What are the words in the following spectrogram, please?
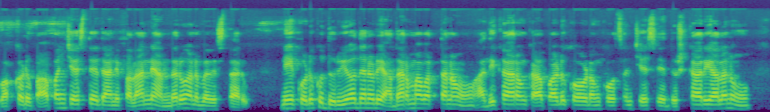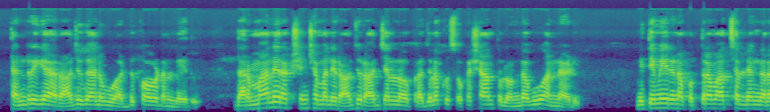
ఒక్కడు పాపం చేస్తే దాని ఫలాన్ని అందరూ అనుభవిస్తారు. నీ కొడుకు దుర్యోధనుడి అధర్మవర్తనం అధికారం కాపాడుకోవడం కోసం చేసే దుష్కార్యాలను తండ్రిగా రాజుగా నువ్వు అడ్డుకోవడం లేదు. ధర్మాన్ని రక్షించమని రాజు రాజ్యంలో ప్రజలకు సుఖశాంతులుండవు అన్నాడు. మితిమీరిన పుత్రవాత్సల్యం గల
